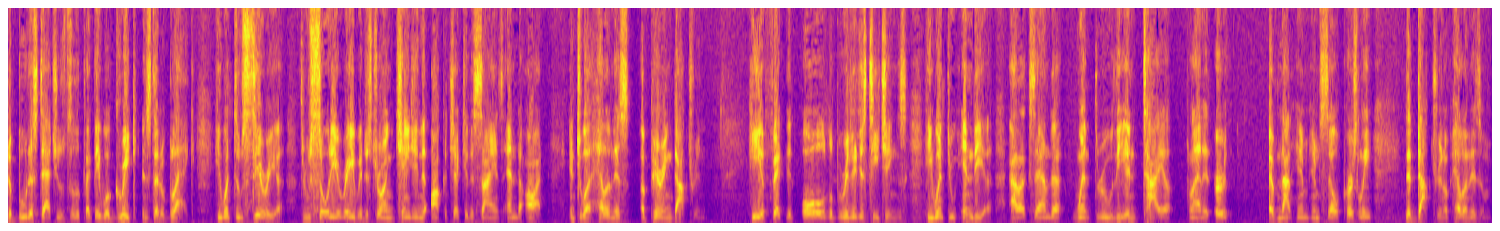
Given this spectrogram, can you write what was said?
the Buddha statues look like they were Greek instead of black. He went through Syria, through Saudi Arabia, destroying, changing the architecture, the science, and the art into a Hellenist appearing doctrine. He affected all the religious teachings. He went through India. Alexander went through the entire planet Earth, if not him himself personally. The doctrine of Hellenism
